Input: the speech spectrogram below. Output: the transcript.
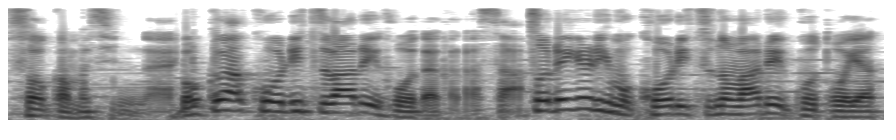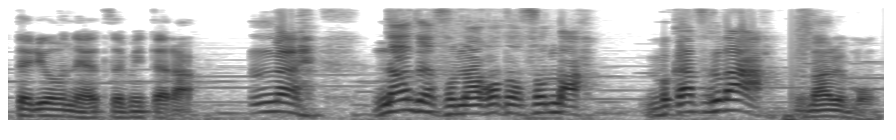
そうかもしんない。僕は効率悪い方だからさ、それよりも効率の悪いことをやってるようなやつ見たら、ねなんでそんなことすんだムカつくななるもん。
